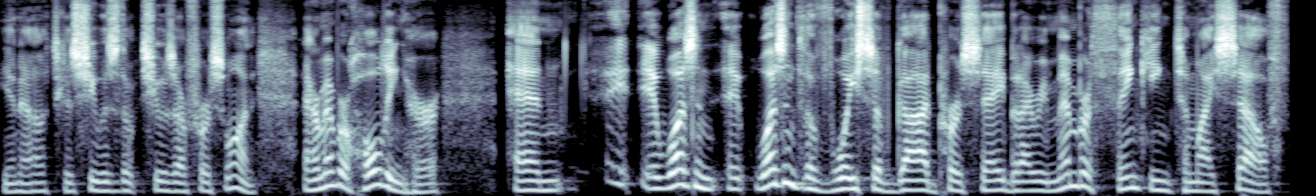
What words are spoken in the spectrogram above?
You know, because she was the she was our first one. And I remember holding her and it, it wasn't it wasn't the voice of God per se, but I remember thinking to myself,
